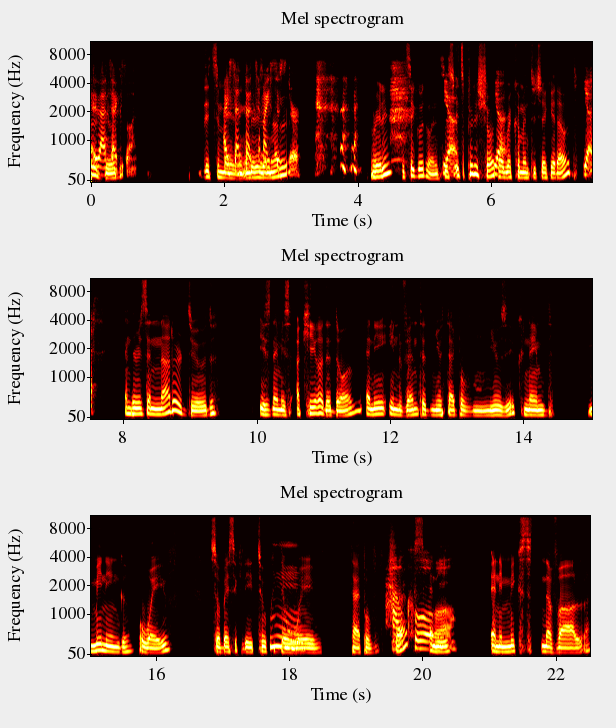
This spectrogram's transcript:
another That's dude- excellent. It's amazing I sent that to my another- sister. Really, it's a good one. It's, Yeah. it's pretty short. I recommend to check it out. yes. And there is another dude. His name is Akira the Don, and he invented new type of music named Meaning Wave. So basically, he took the Hmm. wave type of How tracks and he and he mixed Naval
